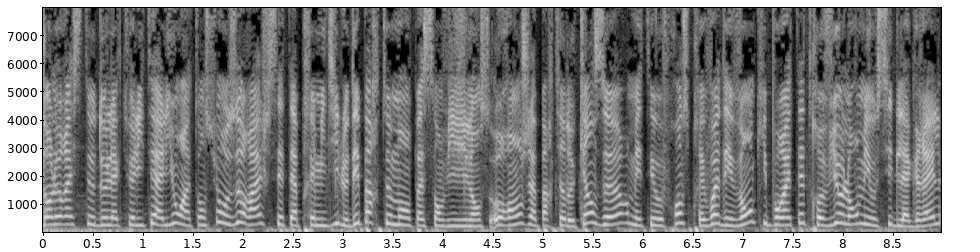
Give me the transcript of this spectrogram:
Dans le reste de l'actualité à Lyon, attention aux orages. Cet après-midi, le département passe en vigilance orange à partir de 15h. Météo France prévoit des vents qui pourraient être violents, mais aussi de la grêle.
